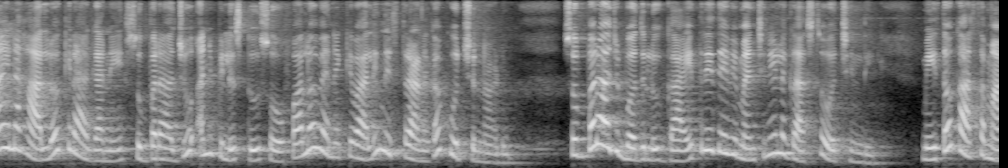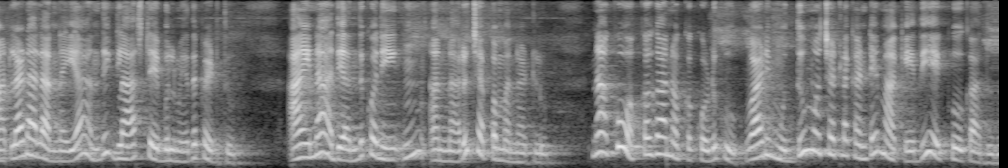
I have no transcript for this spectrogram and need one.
ఆయన హాల్లోకి రాగానే సుబ్బరాజు అని పిలుస్తూ సోఫాలో వెనక్కి వాలి నిస్త్రాణగా కూర్చున్నాడు. సుబ్బరాజు బదులు గాయత్రీదేవి మంచినీళ్ళ గ్లాస్తో వచ్చింది. మీతో కాస్త మాట్లాడాలి అన్నయ్య అంది గ్లాస్ టేబుల్ మీద పెడుతూ. ఆయన అది అందుకొని అన్నారు చెప్పమన్నట్లు. నాకు ఒక్కగానొక్క కొడుకు వాడి ముద్దు ముచ్చట్ల కంటే మాకేది ఎక్కువ కాదు.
